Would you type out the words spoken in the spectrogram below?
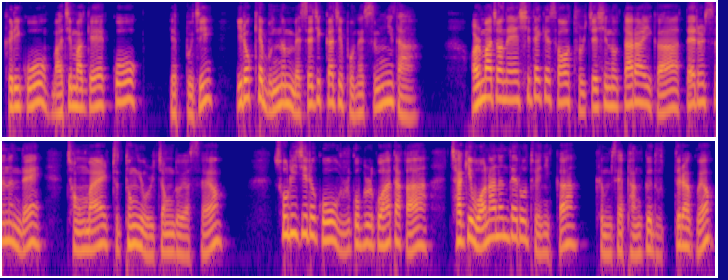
그리고 마지막에 꼭 예쁘지? 이렇게 묻는 메시지까지 보냈습니다. 얼마 전에 시댁에서 둘째 신우 딸아이가 떼를 쓰는데 정말 두통이 올 정도였어요. 소리 지르고 울고불고 하다가 자기 원하는 대로 되니까 금세 방긋 웃더라고요.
